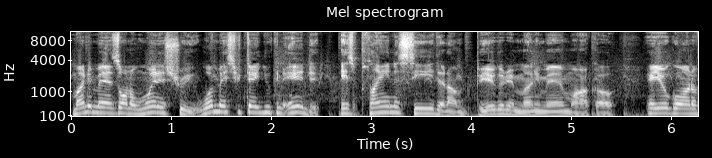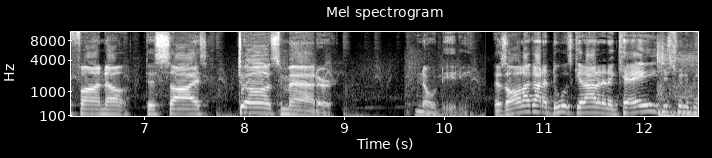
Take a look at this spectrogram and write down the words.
Money Man's on a winning streak. What makes you think you can end it? It's plain to see that I'm bigger than Money Man Marco, and you're going to find out that size does matter. No Diddy. That's all I gotta do is get out of the cage. It's gonna be.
